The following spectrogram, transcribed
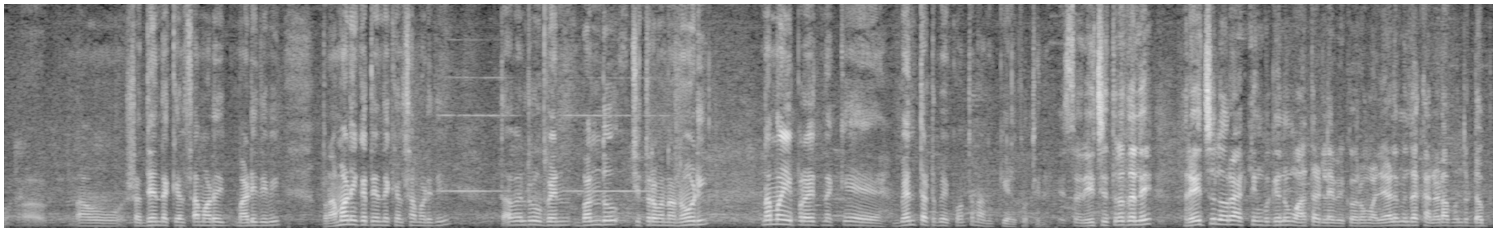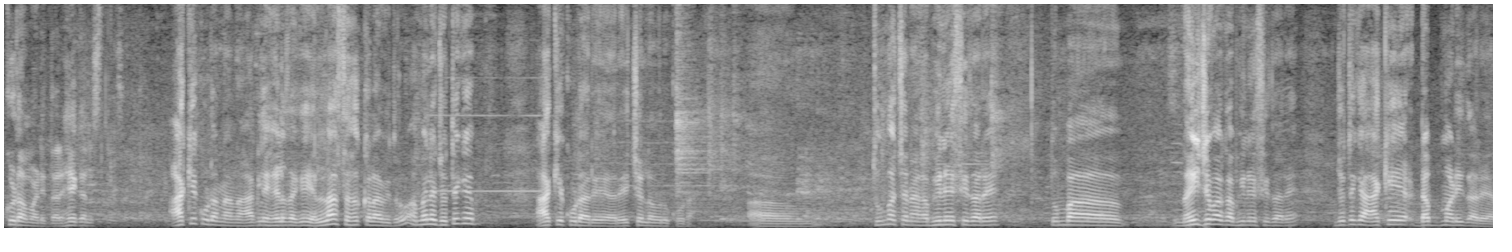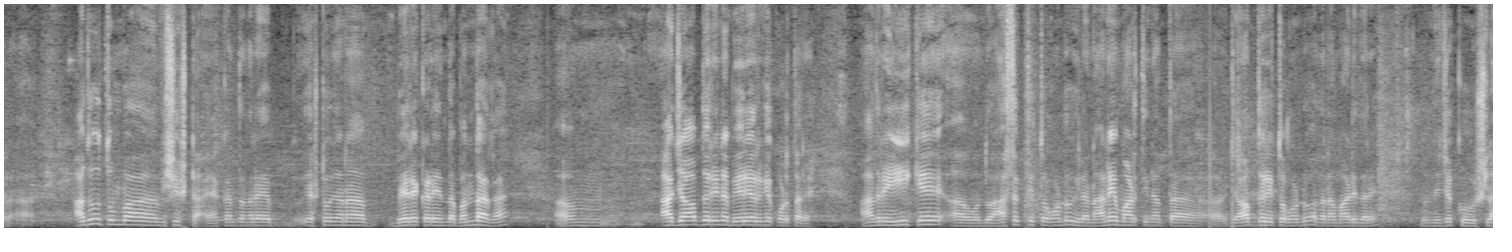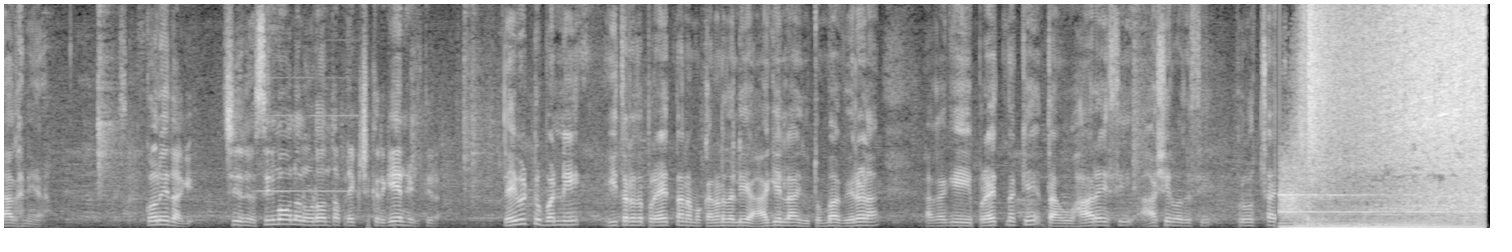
ನಾವು ಶ್ರದ್ಧೆಯಿಂದ ಕೆಲಸ ಮಾಡಿ ಮಾಡಿದ್ದೀವಿ ಪ್ರಾಮಾಣಿಕತೆಯಿಂದ ಕೆಲಸ ಮಾಡಿದ್ದೀವಿ. ತಾವೆಲ್ಲರೂ ಬೆನ್ ಬಂದು ಚಿತ್ರವನ್ನು ನೋಡಿ ನಮ್ಮ ಈ ಪ್ರಯತ್ನಕ್ಕೆ ಬೆನ್ ತಟ್ಟಬೇಕು ಅಂತ ನಾನು ಕೇಳ್ಕೊತೀನಿ. ಸರ್ ಈ ಚಿತ್ರದಲ್ಲಿ ರೇಚಲ್ ಅವರ ಆ್ಯಕ್ಟಿಂಗ್ ಬಗ್ಗೆನೂ ಮಾತಾಡಲೇಬೇಕು. ಅವರು ಮಲಯಾಳಮಿಂದ ಕನ್ನಡ ಬಂದು ಡಬ್ ಕೂಡ ಮಾಡಿದ್ದಾರೆ. ಹೇಗೆ ಅನಿಸ್ತದೆ ಸರ್ ಆಕೆ ಕೂಡ ನಾನು ಆಗಲೇ ಹೇಳಿದಾಗೆ ಎಲ್ಲ ಸಹಕಲಾವಿದರು. ಆಮೇಲೆ ಜೊತೆಗೆ ಆಕೆ ಕೂಡ ರೇ ರೇಚಲ್ ಅವರು ಕೂಡ. ತುಂಬ ಚೆನ್ನಾಗಿ ಅಭಿನಯಿಸಿದ್ದಾರೆ. ತುಂಬ ನೈಜವಾಗಿ ಅಭಿನಯಿಸಿದ್ದಾರೆ. ಜೊತೆಗೆ ಆಕೆ ಡಬ್ ಮಾಡಿದ್ದಾರೆ ಅದು ತುಂಬ ವಿಶಿಷ್ಟ. ಯಾಕಂತಂದರೆ ಎಷ್ಟೋ ಜನ ಬೇರೆ ಕಡೆಯಿಂದ ಬಂದಾಗ ಆ ಜವಾಬ್ದಾರಿನ ಬೇರೆಯವ್ರಿಗೆ ಕೊಡ್ತಾರೆ. ಆದರೆ ಈಕೆ ಒಂದು ಆಸಕ್ತಿ ತಗೊಂಡು ಇಲ್ಲ ನಾನೇ ಮಾಡ್ತೀನಿ ಅಂತ ಜವಾಬ್ದಾರಿ ತಗೊಂಡು ಅದನ್ನು ಮಾಡಿದರೆ ಅದು ನಿಜಕ್ಕೂ ಶ್ಲಾಘನೀಯ. ಕೊನೆಯದಾಗಿ ಸಿನಿಮಾವನ್ನು ನೋಡುವಂಥ ಪ್ರೇಕ್ಷಕರಿಗೆ ಏನು ಹೇಳ್ತೀರಾ? ದಯವಿಟ್ಟು ಬನ್ನಿ. ಈ ಥರದ ಪ್ರಯತ್ನ ನಮ್ಮ ಕನ್ನಡದಲ್ಲಿ ಆಗಿಲ್ಲ. ಇದು ತುಂಬ ವಿರಳ. ಹಾಗಾಗಿ ಈ ಪ್ರಯತ್ನಕ್ಕೆ ತಾವು ಹಾರೈಸಿ ಆಶೀರ್ವದಿಸಿ ಪ್ರೋತ್ಸಾಹ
